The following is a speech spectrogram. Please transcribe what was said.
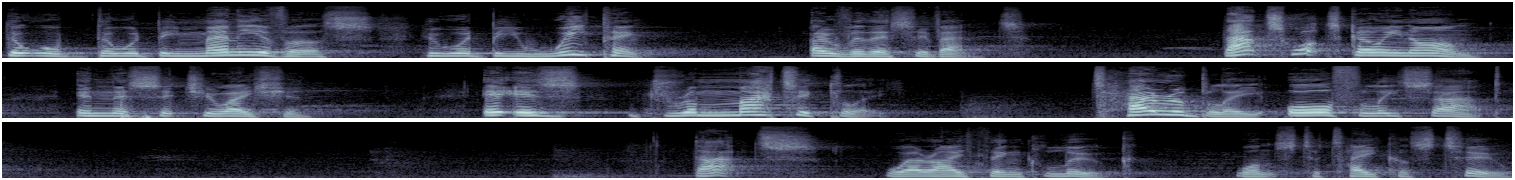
that there would be many of us who would be weeping over this event. That's what's going on in this situation. It is dramatically, terribly, awfully sad. That's where I think Luke wants to take us to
